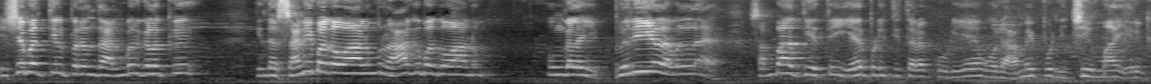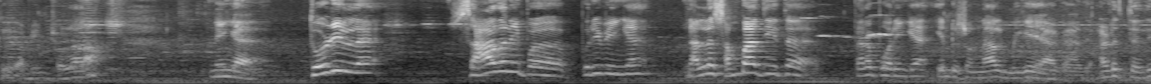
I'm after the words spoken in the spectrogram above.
ரிஷபத்தில் பிறந்த அன்பர்களுக்கு இந்த சனி பகவானும் ராகு பகவானும் உங்களை பெரிய லெவலில் சம்பாத்தியத்தை ஏற்படுத்தி தரக்கூடிய ஒரு அமைப்பு நிச்சயமாக இருக்குது அப்படின்னு சொல்லலாம். நீங்கள் தொழிலில் சாதனை ப புரிவீங்க நல்ல சம்பாத்தியத்தை பெற போகிறீங்க என்று சொன்னால் மிகையாகாது. அடுத்தது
